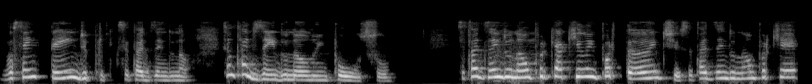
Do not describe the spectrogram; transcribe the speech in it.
você entende por que você está dizendo não. Você não está dizendo não no impulso. Você está dizendo não porque aquilo é importante. Você está dizendo não porque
